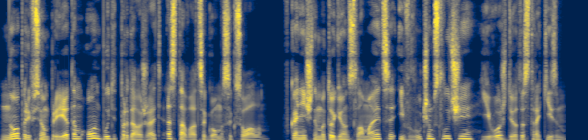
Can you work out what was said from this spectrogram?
но при всем при этом он будет продолжать оставаться гомосексуалом. В конечном итоге он сломается, и в лучшем случае его ждет астракизм.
